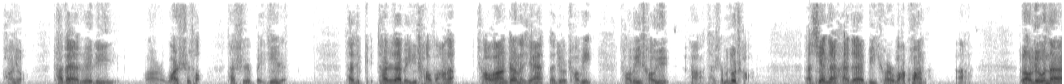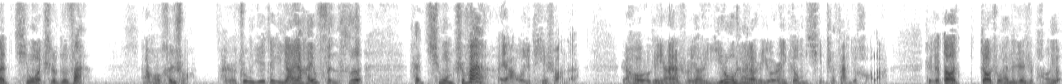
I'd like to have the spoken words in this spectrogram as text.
朋友，他在瑞丽玩玩石头，他是北京人，他就给他是在北京炒房的，炒房挣了钱，他就炒币，炒币炒玉啊，他什么都炒，啊，现在还在币圈挖矿呢啊。老刘呢，请我吃了顿饭。然后很爽，他说终于这个杨洋还有粉丝，还请我们吃饭，哎呀，我就挺爽的。然后我跟杨洋说，要是一路上要是有人给我们请吃饭就好了，这个到到处还能认识朋友，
